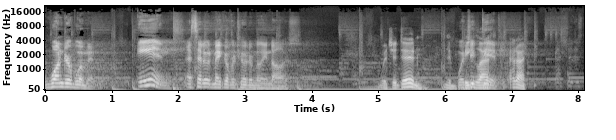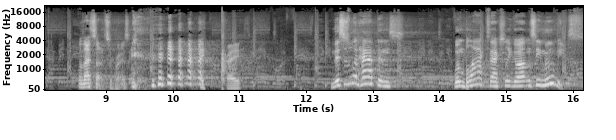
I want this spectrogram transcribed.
Wonder Woman, and I said it would make over two hundred million dollars. Which it did. It Which beat it Last did. Jedi. Well, that's not surprising. Right. This is what happens when blacks actually go out and see movies.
